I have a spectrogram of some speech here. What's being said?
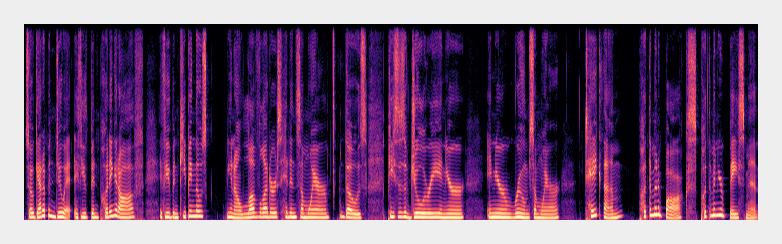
So, get up and do it. If you've been putting it off, if you've been keeping those you know, love letters hidden somewhere, those pieces of jewelry in your in your room somewhere, take them, put them in a box, put them in your basement,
